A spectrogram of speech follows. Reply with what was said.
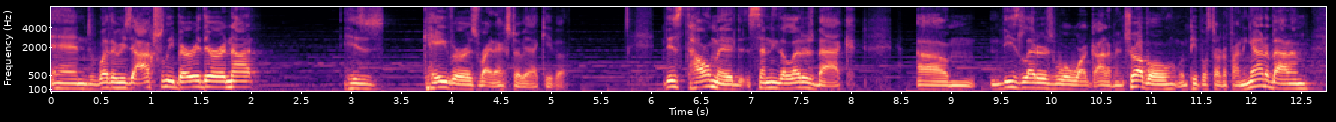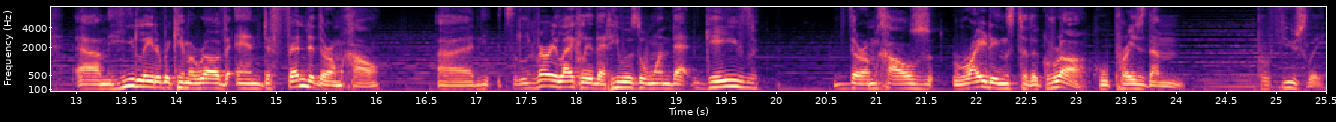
And whether he's actually buried there or not, his caver is right next to Rabbi Akiva. This Talmid sending the letters back, um, these letters were what got him in trouble when people started finding out about him. Um, he later became a Rav and defended the Ramchal. Uh, and it's very likely that he was the one that gave the Ramchal's writings to the Gra, who praised them profusely.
